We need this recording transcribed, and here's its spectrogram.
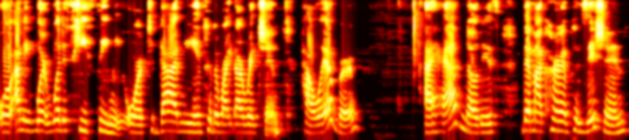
or I mean where what does he see me or to guide me into the right direction. However, I have noticed that my current position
